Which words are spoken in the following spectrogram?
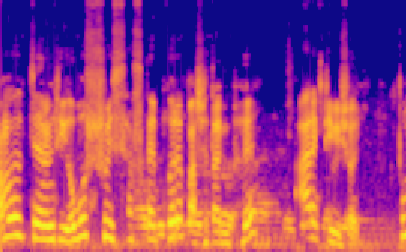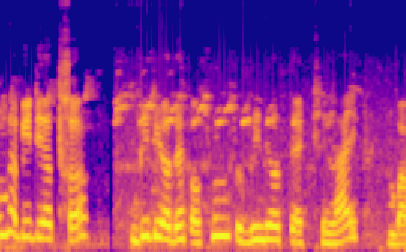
আমাদের চ্যানেলটি অবশ্যই সাবস্ক্রাইব করে পাশে থাকবে আরেকটি বিষয়। তোমরা ভিডিও ভিডিও দেখো, কিন্তু ভিডিওতে একটি লাইক বা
